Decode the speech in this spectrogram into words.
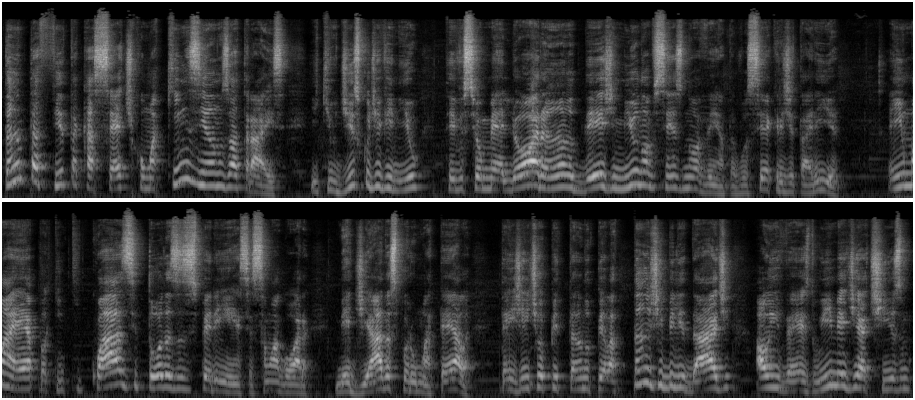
tanta fita cassete como há 15 anos atrás e que o disco de vinil teve o seu melhor ano desde 1990. Você acreditaria? Em uma época em que quase todas as experiências são agora mediadas por uma tela, tem gente optando pela tangibilidade ao invés do imediatismo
